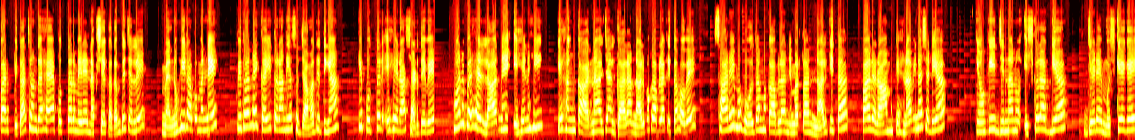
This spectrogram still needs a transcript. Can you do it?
ਪਰ ਪਿਤਾ ਚਾਹੁੰਦਾ ਹੈ, ਪੁੱਤਰ ਮੇਰੇ ਨਕਸ਼ੇ ਕਦਮ ਤੇ ਚੱਲੇ, ਮੈਨੂੰ ਹੀ ਰੱਬ ਮੰਨੇ। ਪਿਤਾ ਨੇ ਕਈ ਤਰ੍ਹਾਂ ਦੀਆਂ ਸਜ਼ਾਵਾਂ ਦਿੱਤੀਆਂ ਕਿ ਪੁੱਤਰ ਇਹ ਰਾਹ ਛੱਡ ਦੇਵੇ। ਹੁਣ ਪ੍ਰਹਲਾਦ ਨੇ ਇਹ ਨਹੀਂ ਕਿ ਹੰਕਾਰ ਨਾਲ ਜਾਂ ਗਾਲਾਂ ਨਾਲ ਮੁਕਾਬਲਾ ਕੀਤਾ ਹੋਵੇ, ਸਾਰੇ ਮਾਹੌਲ ਦਾ ਮੁਕਾਬਲਾ ਨਿਮਰਤਾ ਨਾਲ ਕੀਤਾ, ਪਰ ਰਾਮ ਕਹਿਣਾ ਵੀ ਨਾ ਛੱਡਿਆ, ਕਿਉਂਕਿ ਜਿਨ੍ਹਾਂ ਨੂੰ ਇਸ਼ਕ ਲੱਗ ਗਿਆ, ਜਿਹੜੇ ਮੁਸ਼ਕੇ ਗਏ,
